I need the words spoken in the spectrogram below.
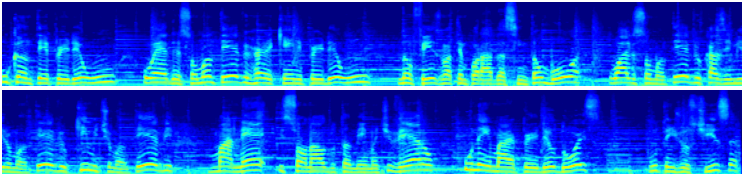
O Kanté perdeu um, o Ederson manteve, o Harry Kane perdeu um, não fez uma temporada assim tão boa. O Alisson manteve, o Casemiro manteve, o Kimmich manteve, Mané e Sonaldo também mantiveram. O Neymar perdeu dois. Puta injustiça.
